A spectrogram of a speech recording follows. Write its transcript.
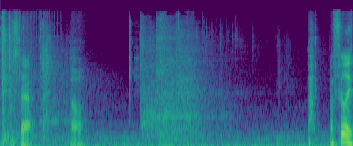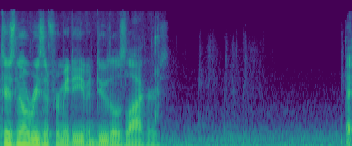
What's that? I feel like there's no reason for me to even do those lockers. Eh,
